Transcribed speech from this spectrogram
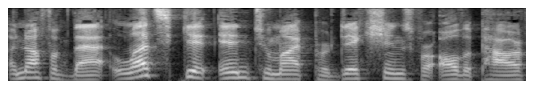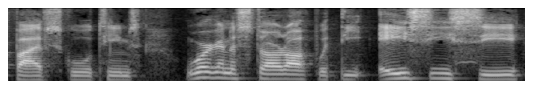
enough of that. Let's get into my predictions for all the Power 5 school teams. We're going to start off with the ACC.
